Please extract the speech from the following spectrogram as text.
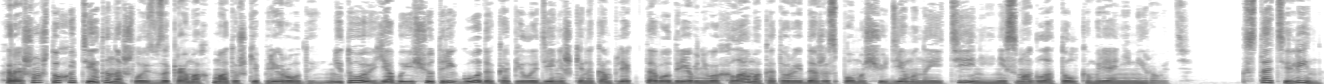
Хорошо, что хоть это нашлось в закромах матушки природы. Не то я бы еще три года копила денежки на комплект того древнего хлама, который даже с помощью демона и тени не смогла толком реанимировать. Кстати, Лин,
